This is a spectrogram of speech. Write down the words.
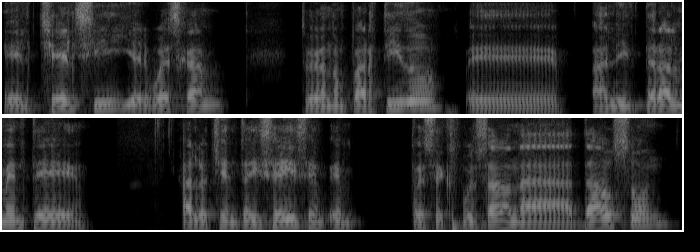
El Chelsea y el West Ham tuvieron un partido, eh, a literalmente al 86, em, em, pues expulsaron a Dawson,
